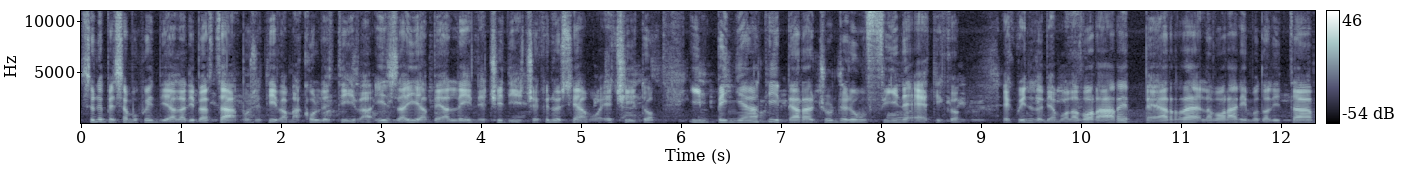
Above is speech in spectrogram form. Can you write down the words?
Se noi pensiamo quindi alla libertà positiva ma collettiva, Isaia Berlin ci dice che noi siamo, e cito, impegnati per raggiungere un fine etico e quindi dobbiamo lavorare per lavorare in modalità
